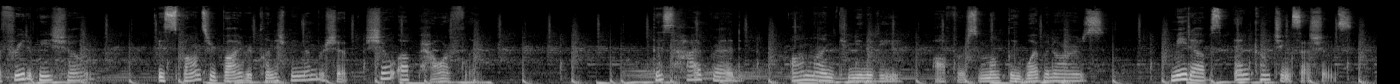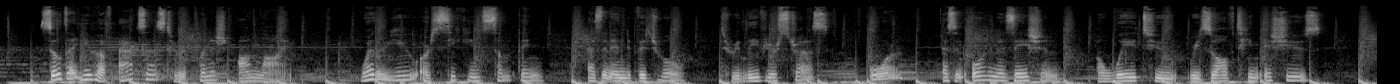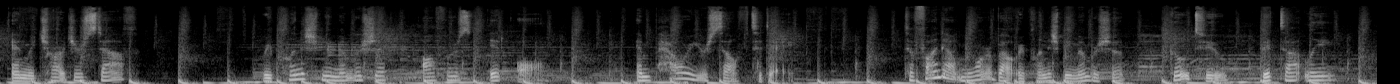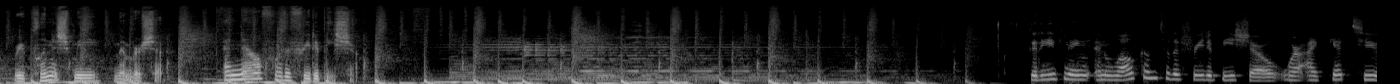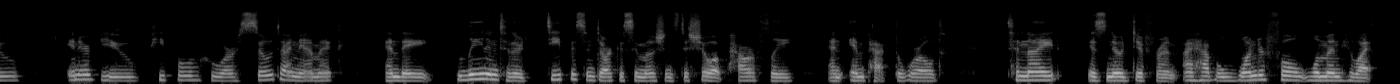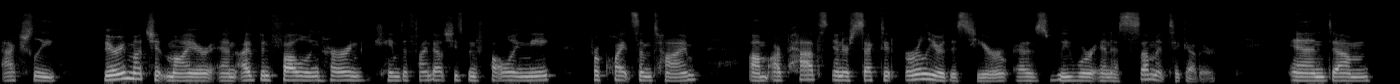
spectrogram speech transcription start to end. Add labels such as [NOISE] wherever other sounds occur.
The Free to Be Show is sponsored by Replenish Me membership. Show up powerfully. This hybrid online community offers monthly webinars, meetups, and coaching sessions so that you have access to Replenish online. Whether you are seeking something as an individual to relieve your stress or as an organization, a way to resolve team issues and recharge your staff, Replenish Me membership offers it all. Empower yourself today. To find out more about Replenish Me membership, go to bit.ly replenish me membership. And now for the Free to Be show. Good evening and welcome to the Free to Be show where I get to interview people who are so dynamic and they lean into their deepest and darkest emotions to show up powerfully and impact the world. Tonight is no different. I have a wonderful woman who I actually very much admire, and I've been following her and came to find out she's been following me for quite some time. Um, our paths intersected earlier this year as we were in a summit together. And um,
